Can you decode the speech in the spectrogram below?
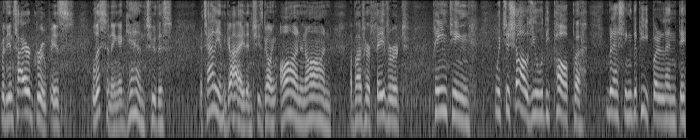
where the entire group is listening again to this Italian guide, and she's going on and on about her favorite painting, which shows you the Pope uh, blessing the people, and uh,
